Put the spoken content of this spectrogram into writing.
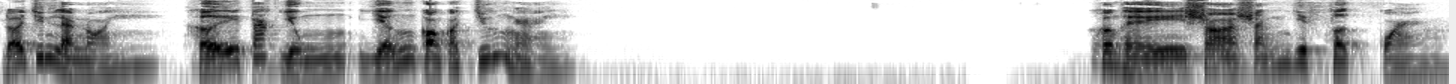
Đó chính là nói, Khởi tác dụng vẫn còn có chướng ngại. Không thể so sánh với Phật quang.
